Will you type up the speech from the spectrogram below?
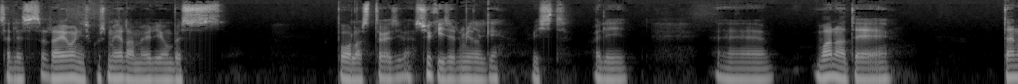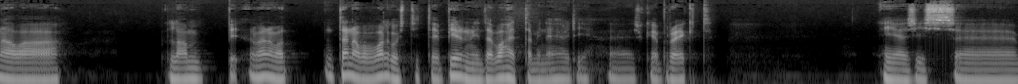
selles rajoonis, kus me elame, oli umbes pool aastat tagasi või, sügisel millalgi vist oli äh, vanade tänavalampi, tänava, tänavavalgustite pirnide vahetamine oli äh, sihuke projekt. Ja siis äh,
